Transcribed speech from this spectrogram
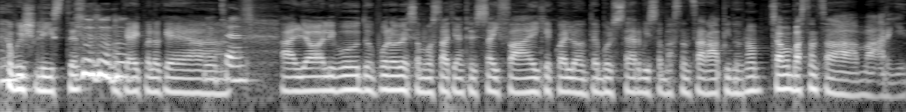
wish list, ok? Quello che è a, okay. agli Hollywood, oppure dove siamo stati anche il sci-fi, che quello è un table service abbastanza rapido, no? Siamo abbastanza vari,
